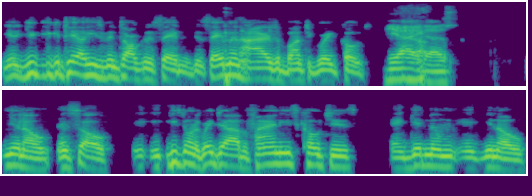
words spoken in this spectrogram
You, you, you can tell he's been talking to Saban because Saban hires a bunch of great coaches, Yeah, Yeah. he does. You know, and so he's doing a great job of hiring these coaches and getting them, eh, you know,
